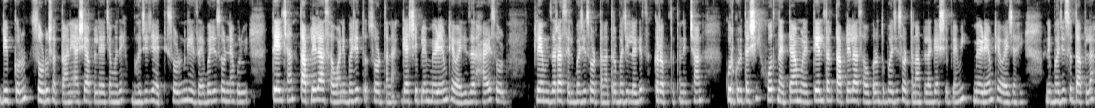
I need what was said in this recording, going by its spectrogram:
डीप करून सोडू शकता आणि अशी आपल्याला याच्यामध्ये भजी जी आहेत ती सोडून घ्यायचं आहे. भजी सोडण्यापूर्वी तेल छान तापलेलं असावं आणि भजी सोडताना गॅसची फ्लेम मिडियम ठेवायची. जर हाय सोड फ्लेम जर असेल भजी सोडताना तर भजी लगेच करपतात आणि छान कुरकुरीत अशी होत नाहीत. त्यामुळे तेल तर तापलेलं असावं परंतु भजी सोडताना आपल्याला गॅसची फ्लेम ही मिडियम ठेवायची आहे. आणि भजीसुद्धा आपल्याला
